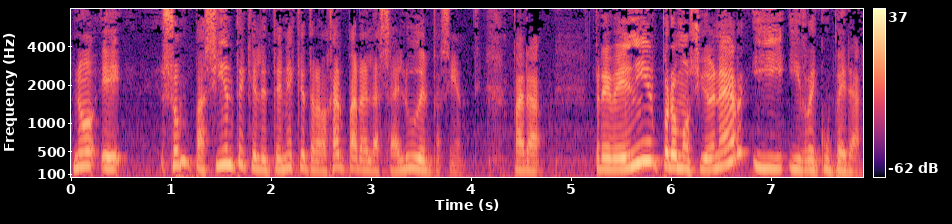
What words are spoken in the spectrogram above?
no son pacientes que le tenés que trabajar para la salud del paciente, para prevenir, promocionar y, recuperar.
